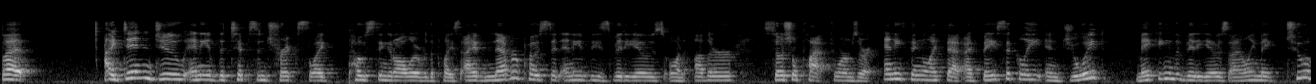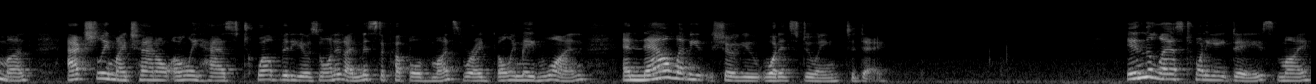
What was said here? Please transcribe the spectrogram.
But I didn't do any of the tips and tricks like posting it all over the place. I have never posted any of these videos on other social platforms or anything like that. I've basically enjoyed making the videos. I only make two a month. Actually, my channel only has 12 videos on it. I missed a couple of months where I only made one. And now let me show you what it's doing today. In the last 28 days, my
